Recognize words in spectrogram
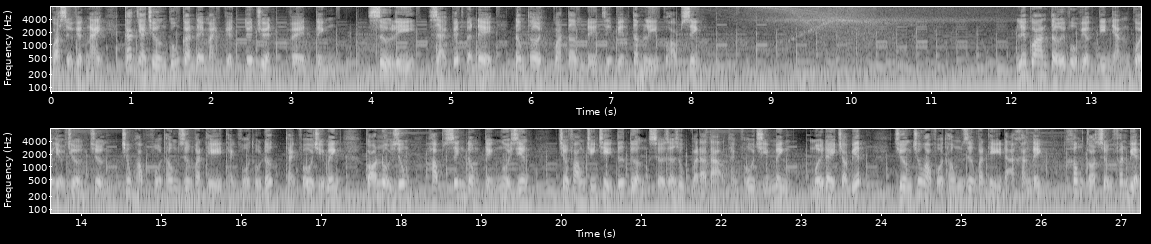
Qua sự việc này, các nhà trường cũng cần đẩy mạnh việc tuyên truyền về tính xử lý, giải quyết vấn đề, đồng thời quan tâm đến diễn biến tâm lý của học sinh. Liên quan tới vụ việc tin nhắn của hiệu trưởng trường Trung học phổ thông Dương Văn Thì, thành phố Thủ Đức, thành phố Hồ Chí Minh có nội dung học sinh đồng tính ngồi riêng, trưởng phòng chính trị tư tưởng Sở Giáo dục và Đào tạo thành phố Hồ Chí Minh mới đây cho biết, trường Trung học phổ thông Dương Văn Thị đã khẳng định không có sự phân biệt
